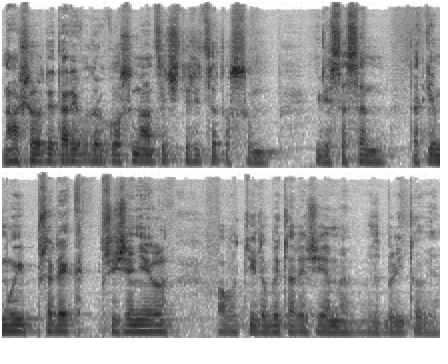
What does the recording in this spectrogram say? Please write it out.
Náš rod je tady od roku 1848, kdy se sem taky můj předek přiženil a od té doby tady žijeme ve Zbylítově.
